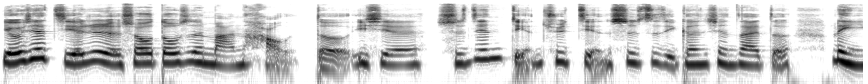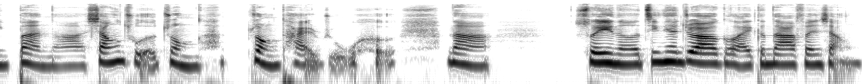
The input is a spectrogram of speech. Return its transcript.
有一些节日的时候都是蛮好的一些时间点，去检视自己跟现在的另一半啊相处的状状态如何。那所以呢，今天就要来跟大家分享，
